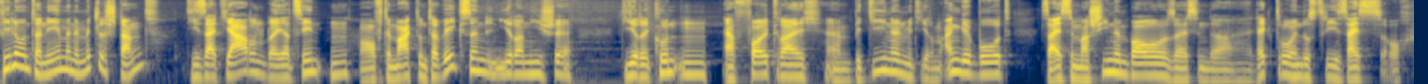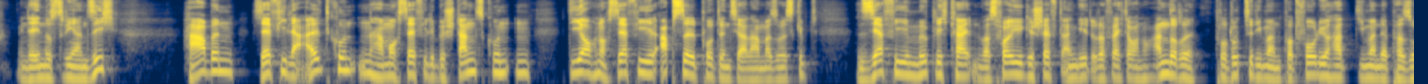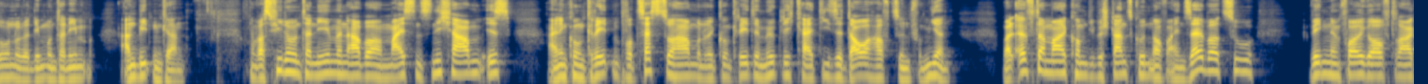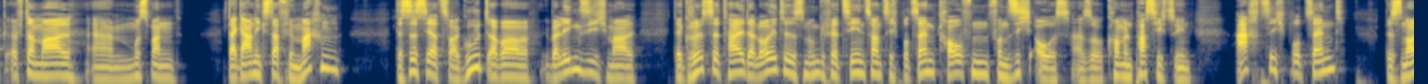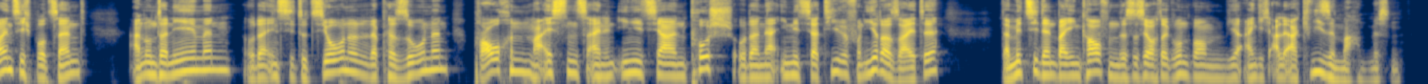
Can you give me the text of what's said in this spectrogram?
Viele Unternehmen im Mittelstand, die seit Jahren oder Jahrzehnten auf dem Markt unterwegs sind in ihrer Nische, die ihre Kunden erfolgreich ähm, bedienen mit ihrem Angebot, sei es im Maschinenbau, sei es in der Elektroindustrie, sei es auch in der Industrie an sich, haben sehr viele Altkunden, haben auch sehr viele Bestandskunden, die auch noch sehr viel Upsell-Potenzial haben. Also es gibt sehr viele Möglichkeiten, was Folgegeschäft angeht oder vielleicht auch noch andere Produkte, die man im Portfolio hat, die man der Person oder dem Unternehmen anbieten kann. Was viele Unternehmen aber meistens nicht haben, ist einen konkreten Prozess zu haben oder eine konkrete Möglichkeit, diese dauerhaft zu informieren. Weil öfter mal kommen die Bestandskunden auf einen selber zu, wegen einem Folgeauftrag. Öfter mal ähm, muss man da gar nichts dafür machen. Das ist ja zwar gut, aber überlegen Sie sich mal, der größte Teil der Leute, das sind ungefähr 10, 20 Prozent, kaufen von sich aus, also kommen passiv zu ihnen. 80 Prozent bis 90 Prozent an Unternehmen oder Institutionen oder Personen brauchen meistens einen initialen Push oder eine Initiative von ihrer Seite, damit sie denn bei ihnen kaufen. Das ist ja auch der Grund, warum wir eigentlich alle Akquise machen müssen.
